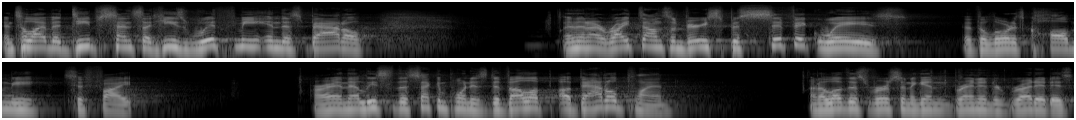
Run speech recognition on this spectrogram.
until I have a deep sense that He's with me in this battle. And then I write down some very specific ways that the Lord has called me to fight. All right, and that leads to the second point is develop a battle plan. And I love this verse, and again, Brandon read it, is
